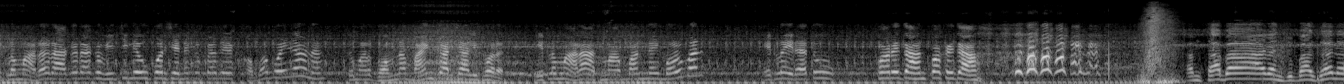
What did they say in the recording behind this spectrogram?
એટલે મારે રાગે રાગે વેચી લેવું પડશે. ને કે પછી ખબર પડી જાય ને, તો મારા ગામના બાઈન કાર ચાલી ફરે. એટલે મારા હાથમાં આપવાનું નહીં, બરોબર? એટલે એરા તું ફરે તા હન પકડી તા આમ રંજુભા છે ને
